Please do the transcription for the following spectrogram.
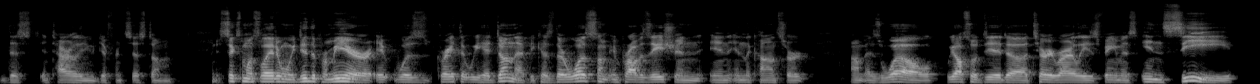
this entirely new different system. Six months later, when we did the premiere, it was great that we had done that because there was some improvisation in in the concert um, as well. We also did uh, Terry Riley's famous In C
